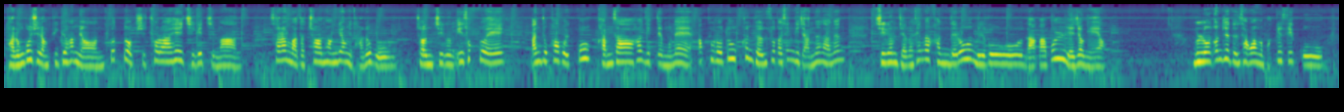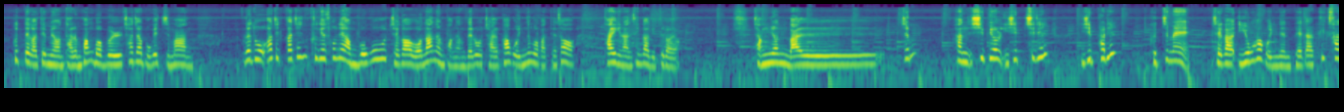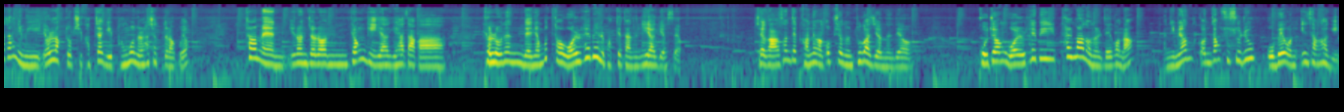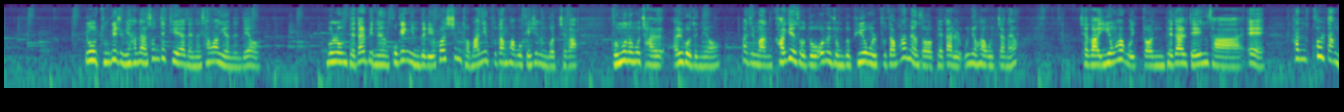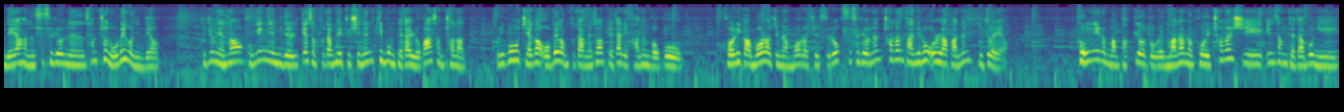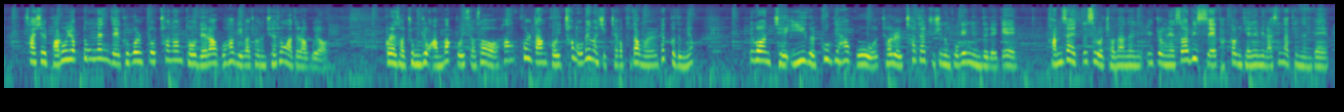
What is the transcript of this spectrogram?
다른 곳이랑 비교하면 끝도 없이 초라해지겠지만 사람마다 처한 환경이 다르고 전 지금 이 속도에 만족하고 있고 감사하기 때문에 앞으로도 큰 변수가 생기지 않는 한은 지금 제가 생각한 대로 밀고 나가볼 예정이에요. 물론 언제든 상황은 바뀔 수 있고 그때가 되면 다른 방법을 찾아보겠지만 그래도 아직까진 크게 손해 안 보고 제가 원하는 방향대로 잘 가고 있는 것 같아서 다행이라는 생각이 들어요. 작년 말쯤 한 12월 27일, 28일 그쯤에 제가 이용하고 있는 배달 퀵 사장님이 연락도 없이 갑자기 방문을 하셨더라고요. 처음엔 이런저런 경기 이야기 하다가 결론은 내년부터 월 회비를 받겠다는 이야기였어요. 제가 선택 가능한 옵션은 두 가지였는데요. 고정 월 회비 8만 원을 내거나 아니면 건당 수수료 500원 인상하기. 요 두 개 중에 하나를 선택해야 되는 상황이었는데요. 물론 배달비는 고객님들이 훨씬 더 많이 부담하고 계시는 것 제가 너무너무 잘 알거든요. 하지만 가게에서도 어느 정도 비용을 부담하면서 배달을 운영하고 있잖아요. 제가 이용하고 있던 배달 대행사에 한 콜당 내야 하는 수수료는 3,500원인데요. 그 중에서 고객님들께서 부담해 주시는 기본 배달료가 3,000원, 그리고 제가 500원 부담해서 배달이 가는 거고, 거리가 멀어지면 멀어질수록 수수료는 1,000원 단위로 올라가는 구조예요. 동 이름만 바뀌어도 웬만하면 거의 1,000원씩 인상되다 보니 사실 바로 옆 동네인데 그걸 또 1,000원 더 내라고 하기가 저는 죄송하더라고요. 그래서 종종 안 받고 있어서 한 콜당 거의 1,500원씩 제가 부담을 했거든요. 이건 제 이익을 포기하고 저를 찾아주시는 고객님들에게 감사의 뜻으로 전하는 일종의 서비스에 가까운 개념이라 생각했는데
